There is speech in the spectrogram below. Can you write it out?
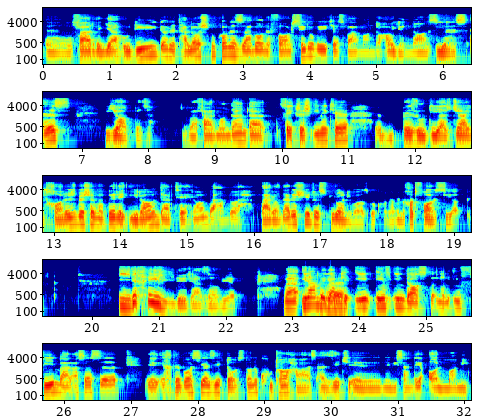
فرد یهودی داره تلاش می‌کنه زبان فارسی رو به یکی از فرمانده های نازی اس اس یاد بده. و فرمانده هم در فکرش اینه که به زودی از جنگ خارج بشه و بره ایران در تهران به همراه برادرش یه رستورانی باز بکنه و می‌خواد فارسی یاد بگیره. ایده خیلی ایده جذابیه. و اینم بگم آره. که این این این داستان یعنی این فیلم بر اساس اقتباسی از یک داستان کوتاه هست از یک نویسنده آلمانی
